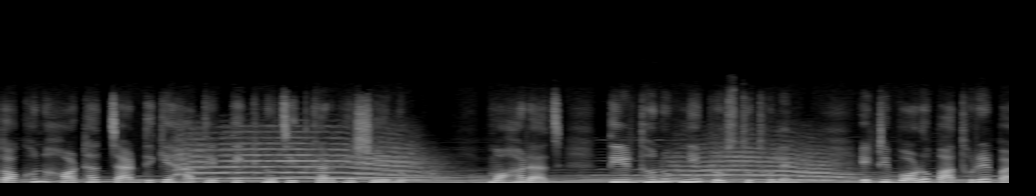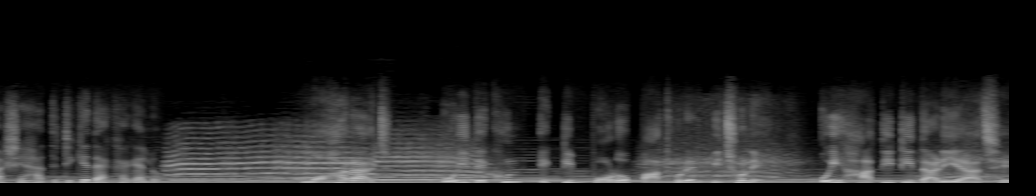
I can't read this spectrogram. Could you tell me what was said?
তখন হঠাৎ চারদিকে হাতির তীক্ষ্ণ চিৎকার ভেসে এলো। মহারাজ তীরধনুক নিয়ে প্রস্তুত হলেন। একটি বড় পাথরের পাশে হাতিটিকে দেখা গেল। মহারাজ ওই দেখুন একটি বড় পাথরের পিছনে ওই হাতিটি দাঁড়িয়ে আছে।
